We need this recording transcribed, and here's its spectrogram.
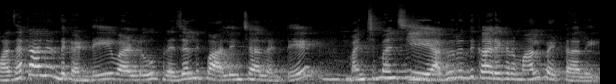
పథకాలు ఎందుకండి? వాళ్ళు ప్రజల్ని పాలించాలంటే మంచి మంచి అభివృద్ధి కార్యక్రమాలు పెట్టాలి.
